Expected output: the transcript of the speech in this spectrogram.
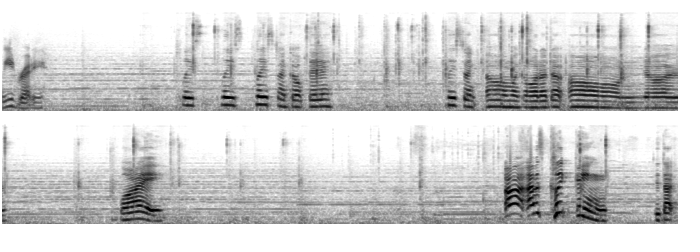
lead ready. Please, please, please don't go up there. Please don't. Oh my god, I don't. Oh no. Why? Oh, I was clicking! Did that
